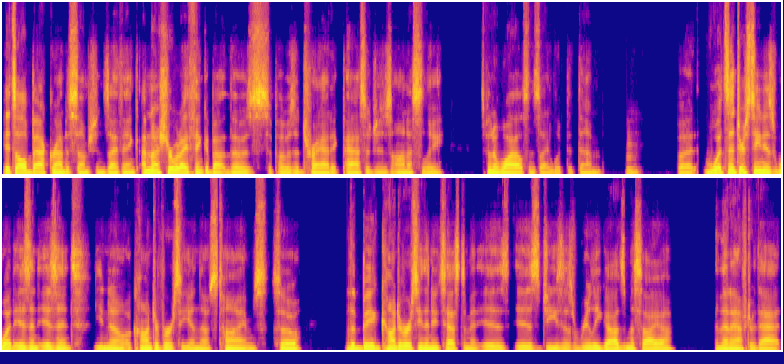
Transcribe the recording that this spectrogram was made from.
it's all background assumptions, I think. I'm not sure what I think about those supposed triadic passages, honestly. It's been a while since I looked at them. Hmm. But what's interesting is what is and isn't, you know, a controversy in those times. So the big controversy in the New Testament is is Jesus really God's Messiah? And then after that,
